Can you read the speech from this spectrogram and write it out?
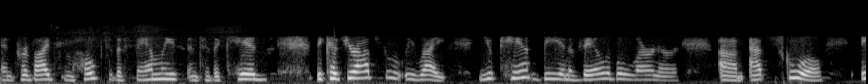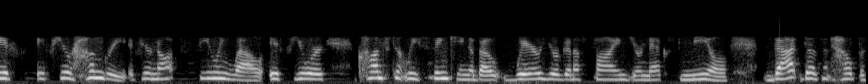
and provide some hope to the families and to the kids because you're absolutely right you can't be an available learner um, at school if if you're hungry if you're not feeling well, if you're constantly thinking about where you're going to find your next meal, that doesn't help a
